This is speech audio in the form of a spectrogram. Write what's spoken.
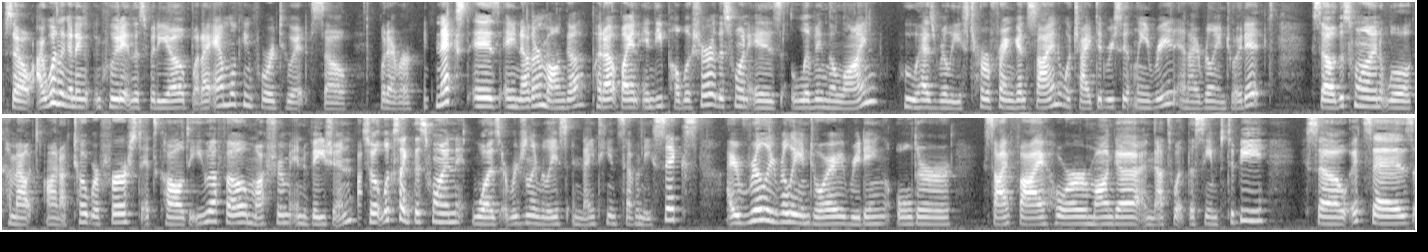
So I wasn't going to include it in this video, but I am looking forward to it, so whatever. Next is another manga put out by an indie publisher. This one is Living the Line, who has released Her Frankenstein, which I did recently read and I really enjoyed it. So this one will come out on October 1st. It's called UFO Mushroom Invasion. So it looks like this one was originally released in 1976. I really, really enjoy reading older sci-fi horror manga, and that's what this seems to be. So it says,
